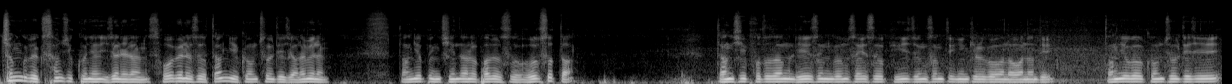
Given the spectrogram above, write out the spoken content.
1939년 이전에는 소변에서 당이 검출되지 않으면 당뇨병 진단을 받을 수 없었다. 당시 포도당 내성 검사에서 비정상적인 결과가 나왔는데 당뇨가 검출되지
